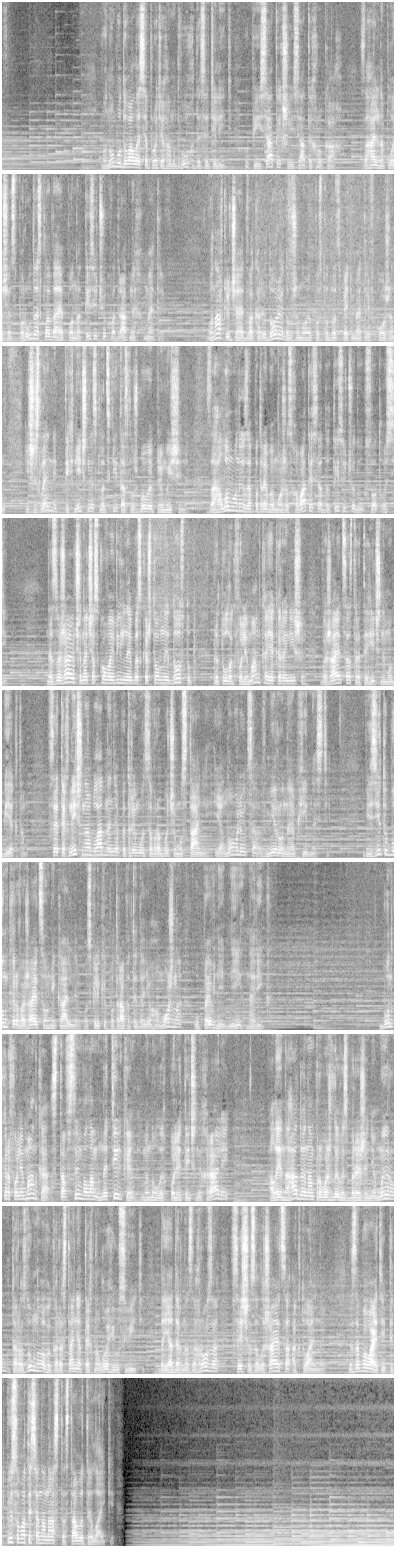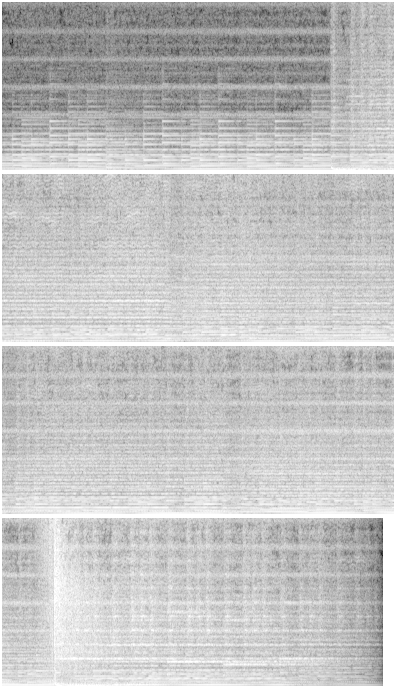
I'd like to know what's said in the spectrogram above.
Воно будувалося протягом двох десятиліть у 50-60-х роках. Загальна площа споруди складає понад тисячу квадратних метрів. Вона включає два коридори довжиною по 125 метрів кожен і численні технічні, складські та службові приміщення. Загалом у них за потреби може сховатися до 1200 осіб. Незважаючи на частково вільний і безкоштовний доступ, притулок Фоліманка, як і раніше, вважається стратегічним об'єктом. Все технічне обладнання підтримується в робочому стані і оновлюється в міру необхідності. Візит у бункер вважається унікальним, оскільки потрапити до нього можна у певні дні на рік. Бункер Фоліманка став символом не тільки минулих політичних реалій, але й нагадує нам про важливе збереження миру та розумного використання технологій у світі, де ядерна загроза все ще залишається актуальною. Не забувайте підписуватися на нас та ставити лайки.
